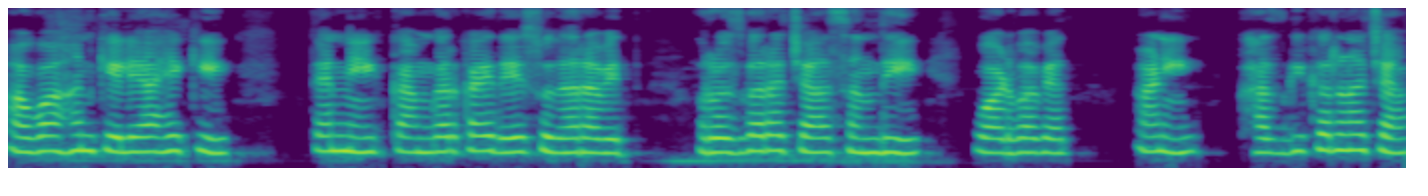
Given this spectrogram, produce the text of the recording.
आवाहन केले आहे की त्यांनी कामगार कायदे सुधारावेत, रोजगाराच्या संधी वाढवाव्यात आणि खाजगीकरणाच्या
